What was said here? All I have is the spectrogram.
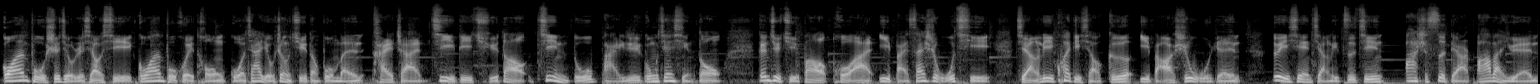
公安部十九日消息，公安部会同国家邮政局等部门开展寄递渠道禁毒百日攻坚行动。根据举报，破案一百三十五起，奖励快递小哥一百二十五人，兑现奖励资金八十四点八万元。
